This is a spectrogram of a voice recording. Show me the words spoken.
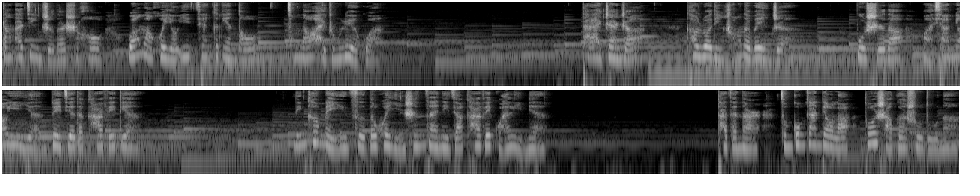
当他静止的时候，往往会有一千个念头从脑海中掠过。站着，靠落地窗的位置，不时的往下瞄一眼对街的咖啡店。林克每一次都会隐身在那家咖啡馆里面。他在那儿总共干掉了多少个数独呢？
